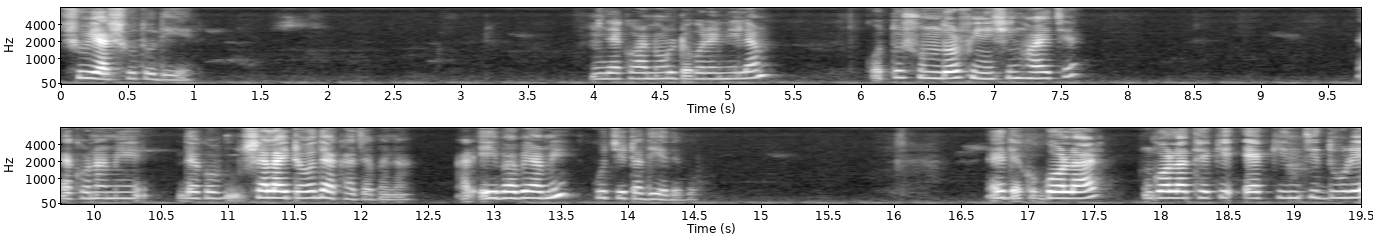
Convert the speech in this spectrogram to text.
সুই আর সুতো দিয়ে। দেখো আমি উল্টো করে নিলাম, কত সুন্দর ফিনিশিং হয়েছে। এখন আমি, দেখো সেলাইটাও দেখা যাবে না, আর এইভাবে আমি কুচিটা দিয়ে দেব। এই দেখো গলার, গলা থেকে এক ইঞ্চি দূরে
